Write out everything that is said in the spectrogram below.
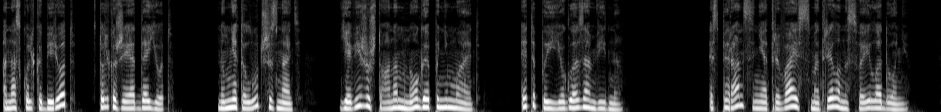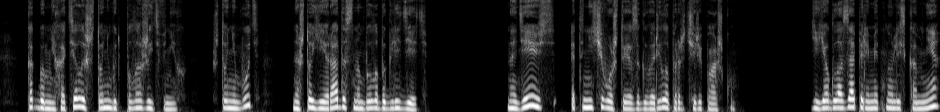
она сколько берет, столько же и отдает. Но мне-то лучше знать. Я вижу, что она многое понимает. Это по ее глазам видно». Эсперанца, не отрываясь, смотрела на свои ладони. Как бы мне хотелось что-нибудь положить в них. Что-нибудь, на что ей радостно было бы глядеть. Надеюсь, это ничего, что я заговорила про черепашку. Ее глаза переметнулись ко мне,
